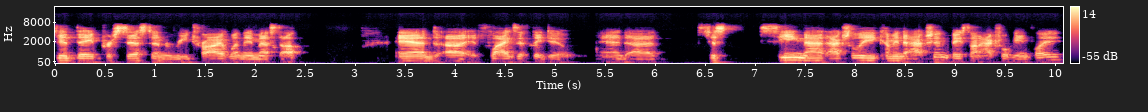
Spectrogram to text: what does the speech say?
did they persist and retry when they messed up? And uh, it flags if they do. And uh, just seeing that actually come into action based on actual gameplay,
